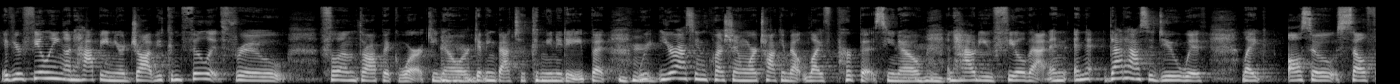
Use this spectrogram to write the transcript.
if you're feeling unhappy in your job, you can fill it through philanthropic work, you know, or mm-hmm. giving back to the community. But mm-hmm. we, you're asking the question. We're talking about life purpose, you know, mm-hmm. and how do you feel that? And and that has to do with like also self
